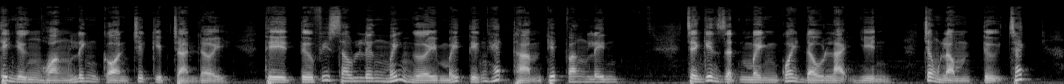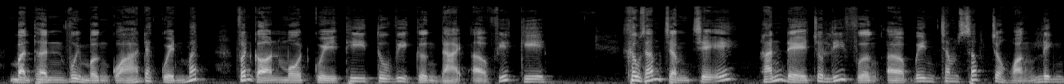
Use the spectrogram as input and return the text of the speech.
Thế nhưng Hoàng Linh còn chưa kịp trả lời. Thì từ phía sau lưng mấy người mấy tiếng hét thảm thiết vang lên. Trần Kiên giật mình quay đầu lại nhìn. Trong lòng tự trách. Bản thân vui mừng quá đã quên mất. Vẫn còn một quỷ thi tu vi cường đại ở phía kia. Không dám chậm trễ. Hắn để cho Lý Phượng ở bên chăm sóc cho Hoàng Linh,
